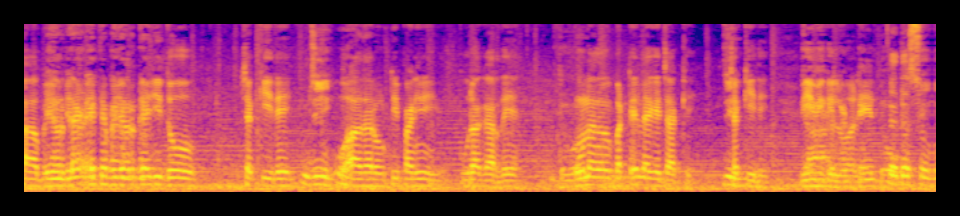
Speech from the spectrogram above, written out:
ਆ ਬਜ਼ੁਰਗ ਇੱਥੇ ਬਜ਼ੁਰਗ ਹੈ ਜੀ ਦੋ ਚੱਕੀ ਦੇ। ਜੀ। ਉਹ ਆਦਾ ਰੋਟੀ ਪਾਣੀ ਪੂਰਾ ਕਰਦੇ ਆ। ਉਹਨਾਂ ਦੇ ਬੱਟੇ ਲੈ ਕੇ ਚੱਕ ਕੇ ਜੀ। ਚੱਕੀ ਦੇ 20 20 ਕਿਲੋ ਵਾਲੇ। ਤੇ ਦੱਸੋ।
